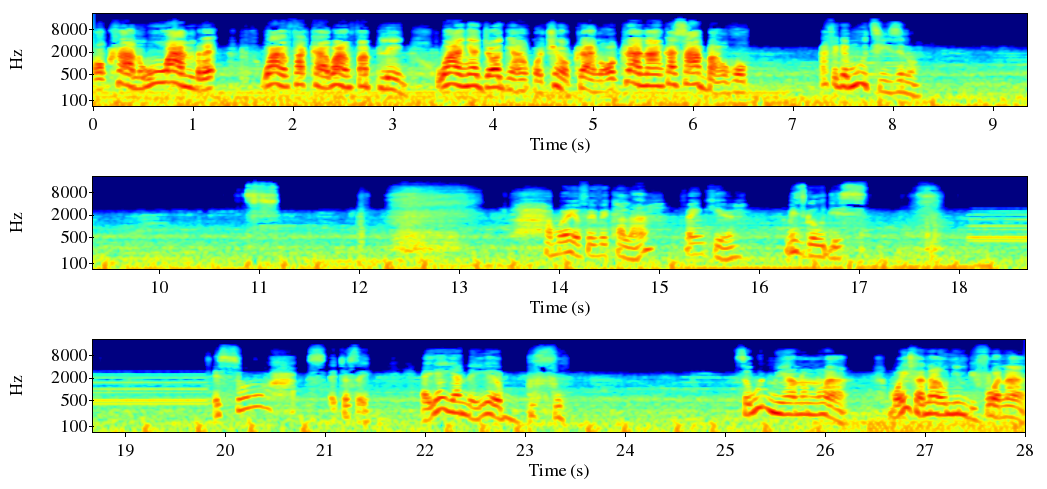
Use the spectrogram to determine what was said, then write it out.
or crown, one bread, one fat car, one fat plane, one your jogging, uncle, chin or crown, or crown, and cassaba. Afei de mu tiizi no. I'm wearing your favorite color. Thank you. Miss Goldis. It's so just say ɛyɛ ya na ɛyɛ bufu sɛ wo nua no no a moesha na onim before na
